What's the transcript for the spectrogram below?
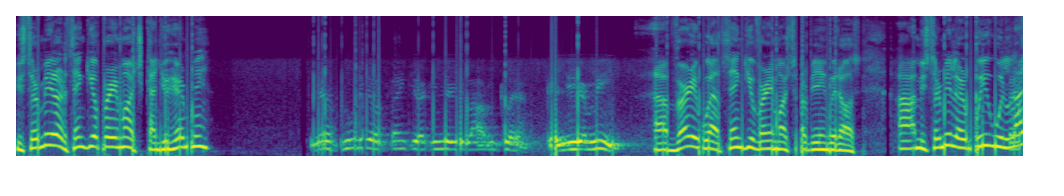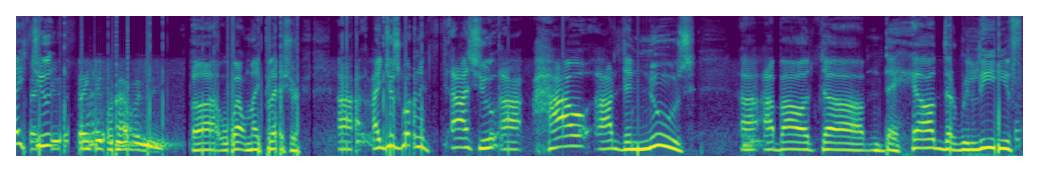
Mr. Miller, thank you very much. Can you hear me? Yes, Julio, thank you. I can hear you loud and clear. Can you hear me? Uh, very well. Thank you very much for being with us. Uh, Mr. Miller, we would like thank to. You, thank you for having me. Uh, well, my pleasure. Uh, I just wanted to ask you uh, how are the news uh, about the help, the relief,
